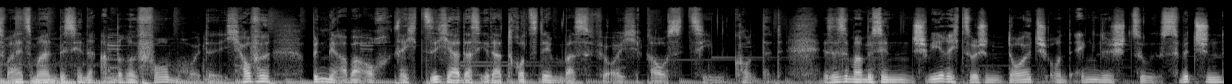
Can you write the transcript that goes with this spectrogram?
Das war jetzt mal ein bisschen eine andere Form heute. Ich hoffe, bin mir aber auch recht sicher, dass ihr da trotzdem was für euch rausziehen konntet. Es ist immer ein bisschen schwierig zwischen Deutsch und Englisch zu switchen.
